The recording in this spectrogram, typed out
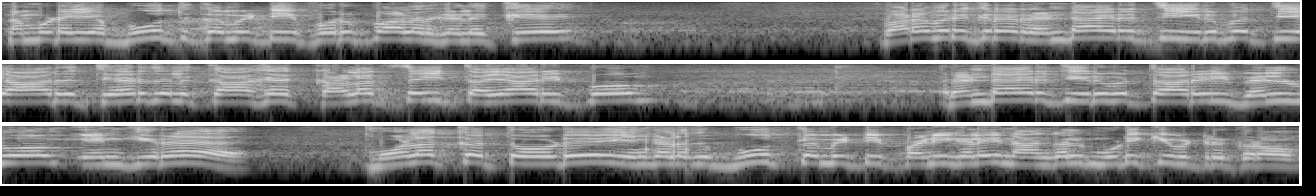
நம்முடைய பூத் கமிட்டி பொறுப்பாளர்களுக்கு வரவிருக்கிற ரெண்டாயிரத்தி இருபத்தி ஆறு தேர்தலுக்காக களத்தை தயாரிப்போம் ரெண்டாயிரத்தி இருபத்தாறில் வெல்வோம் என்கிற முழக்கத்தோடு எங்களது பூத் கமிட்டி பணிகளை நாங்கள் முடுக்கிவிட்டிருக்கிறோம்.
